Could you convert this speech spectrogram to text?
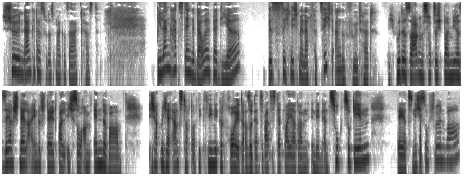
Schön, danke, dass du das mal gesagt hast. Wie lange hat es denn gedauert bei dir, bis es sich nicht mehr nach Verzicht angefühlt hat? Ich würde sagen, das hat sich bei mir sehr schnell eingestellt, weil ich so am Ende war. Ich habe mich ja ernsthaft auf die Klinik gefreut. Also der zweite Step war ja dann in den Entzug zu gehen, der jetzt nicht so schön war.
